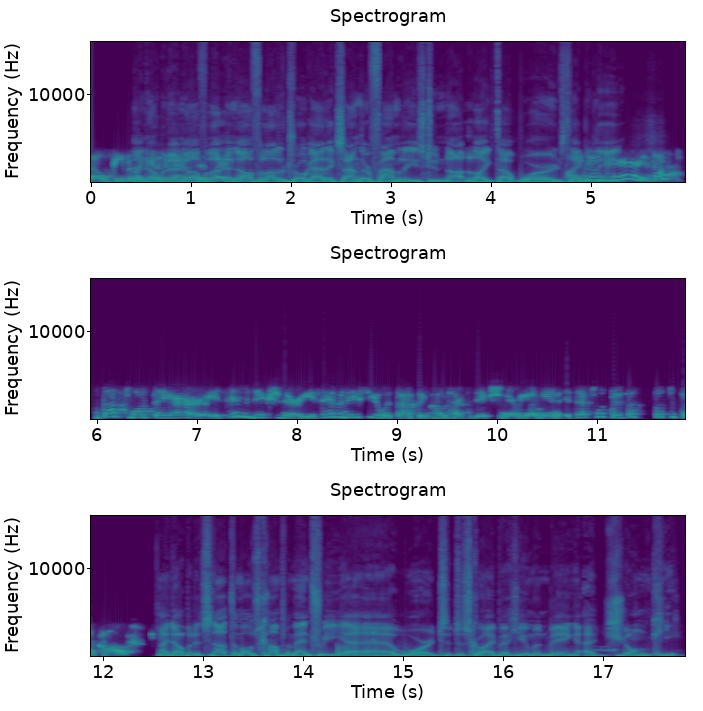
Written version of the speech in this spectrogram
So people. I know, but an awful, lot, an awful lot of drug addicts and their families do not like that word. They I don't believe. care. That's that's what they are. It's in the dictionary. If they have an issue with that, then contact the dictionary. I mean, that's what they're that's, that's what they're called. I know, but it's not the most complimentary uh, word to describe a human being. A junkie.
